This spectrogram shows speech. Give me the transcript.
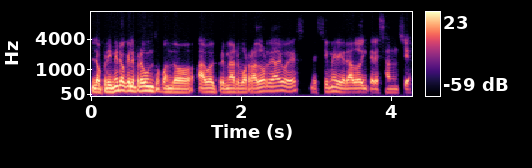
lo primero que le pregunto cuando hago el primer borrador de algo es, decime el grado de interesancia.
